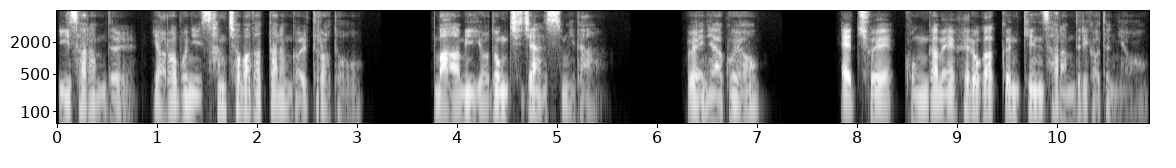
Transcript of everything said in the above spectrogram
이 사람들 여러분이 상처받았다는 걸 들어도 마음이 요동치지 않습니다. 왜냐고요? 애초에 공감의 회로가 끊긴 사람들이거든요.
